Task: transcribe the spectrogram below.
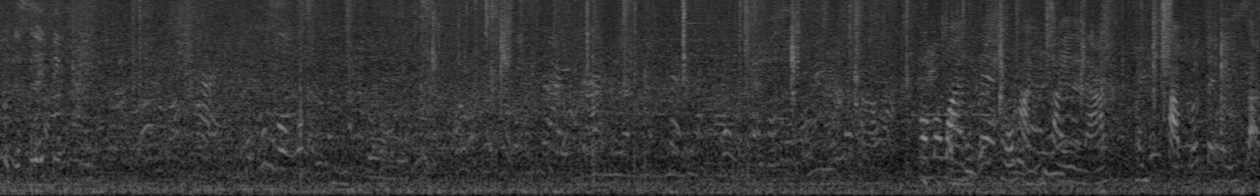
หนูจะซื้อไอติมกินพอเมื่อวานแม่โทรหาพี่ไทยเลยนะมันเพิ่งขับรถไปบริษัท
